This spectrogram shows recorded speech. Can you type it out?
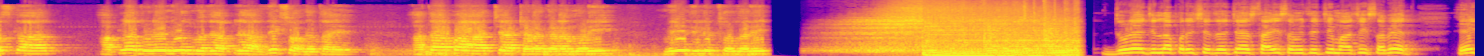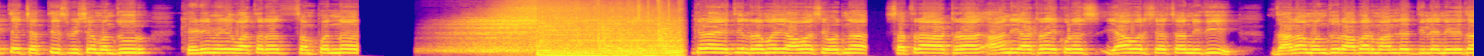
नमस्कार. आपला जुळे न्यूजमध्ये आपले हार्दिक स्वागत आहे. आता आपण आजच्या ठळक घडामोडी. मी दिलीप चौधरी. धुळे जिल्हा परिषदेच्या स्थायी समितीची मासिक सभेत एक ते छत्तीस विषय मंजूर खेडीमेळी वातावरणात संपन्न. खेळा येथील रमई आवास योजना सतरा अठरा आणि अठरा एकोणीस या वर्षाचा निधी झाला मंजूर. आभार मानले दिले निवेदन.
